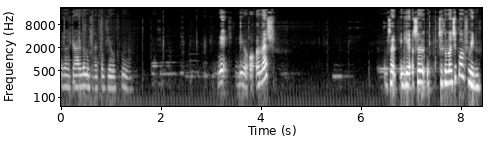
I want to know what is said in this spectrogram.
Güzel geldim iki dakika bir şey bakayım da. Ne diyor o Ömer? Sen, sen takımdan çıkmamış mıydın?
